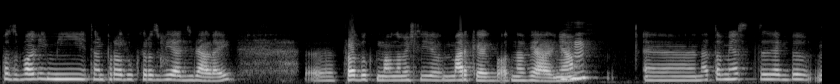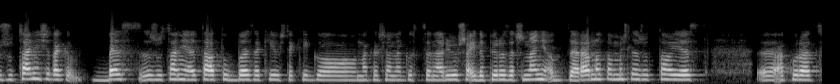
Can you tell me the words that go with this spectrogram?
pozwoli mi ten produkt rozwijać dalej. E, produkt, mam na myśli markę jakby odnawialnia. Mhm. E, natomiast jakby rzucanie się tak bez rzucania etatu, bez jakiegoś takiego nakreślonego scenariusza i dopiero zaczynanie od zera, no to myślę, że to jest e, akurat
